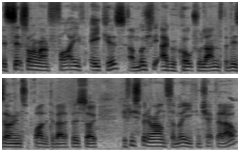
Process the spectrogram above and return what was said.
It sits on around five acres, uh, mostly agricultural land that is owned by the developers. So if you spin around Summer, you can check that out.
